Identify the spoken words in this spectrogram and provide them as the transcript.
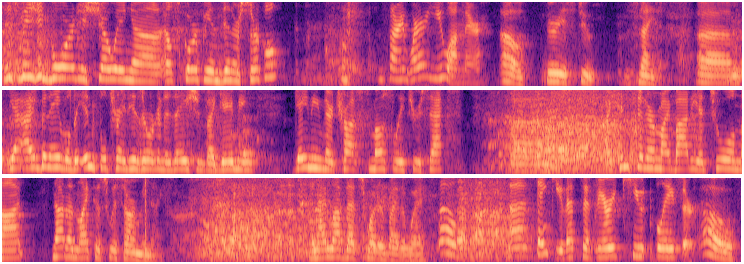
this vision board is showing uh, El Scorpion's inner circle. I'm sorry, where are you on there? Oh, very astute. It's nice. Um, yeah, I've been able to infiltrate his organization by gaining, gaining their trust mostly through sex. Um, I consider my body a tool, not not unlike a Swiss Army knife. And I love that sweater, by the way. oh, uh, thank you. That's a very cute blazer. Oh,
